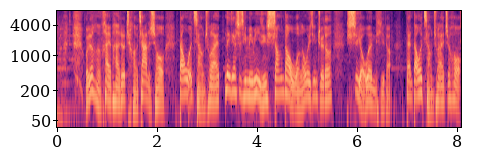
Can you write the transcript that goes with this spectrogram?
我就很害怕，就吵架的时候，当我讲出来那件事情明明已经伤到我了，我已经觉得是有问题的，但当我讲出来之后，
